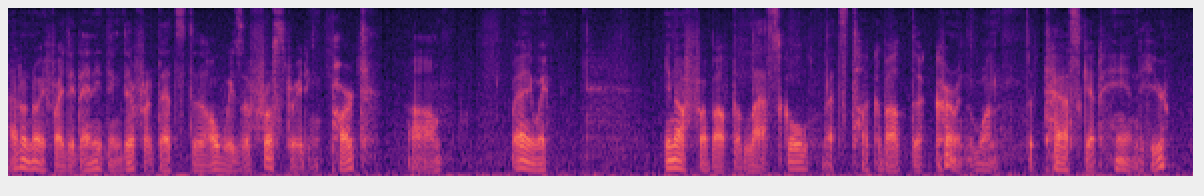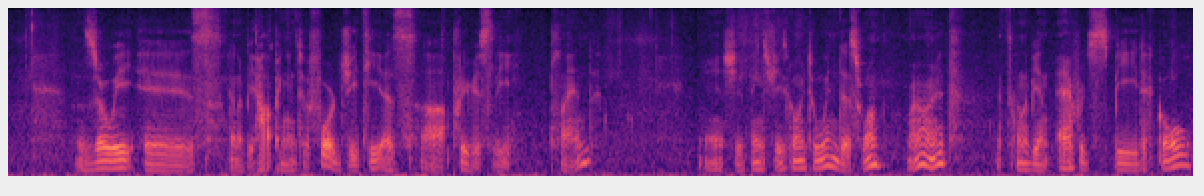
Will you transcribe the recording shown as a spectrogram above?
I don't know if I did anything different. That's the, always a frustrating part. Um, but anyway, enough about the last goal. Let's talk about the current one, the task at hand here. Zoe is going to be hopping into Ford GT as uh, previously planned. And she thinks she's going to win this one. Alright, it's going to be an average speed goal.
